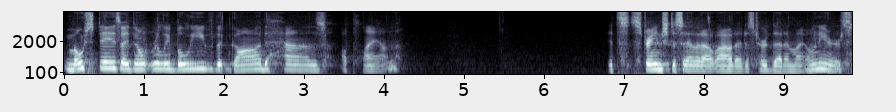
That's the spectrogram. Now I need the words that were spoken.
most days I don't really believe that God has a plan. It's strange to say that out loud. I just heard that in my own ears.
